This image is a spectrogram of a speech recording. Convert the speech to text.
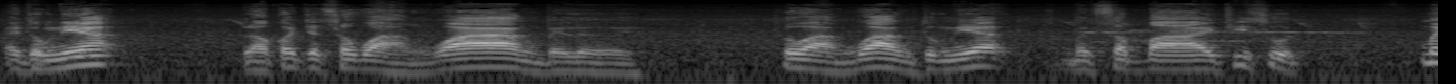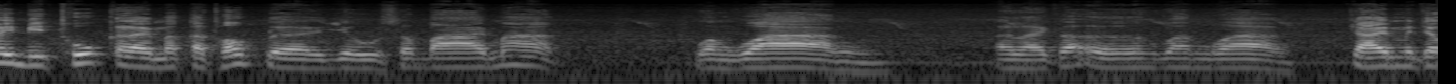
ไอ้ตรงเนี้ยเราก็จะสว่างว่างไปเลย สว่างว่างตรงเนี้ยมันสบายที่สุด ไม่มีทุกข์อะไรมากระทบเลย อยู่สบายมาก ว่างๆอะไรก็เออ ว่างๆใจมันจะ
